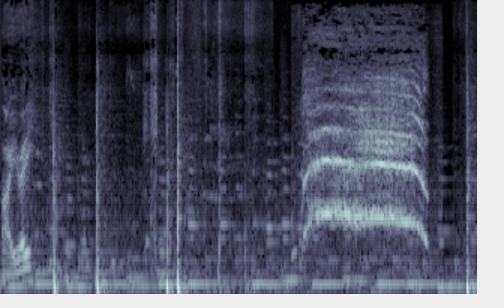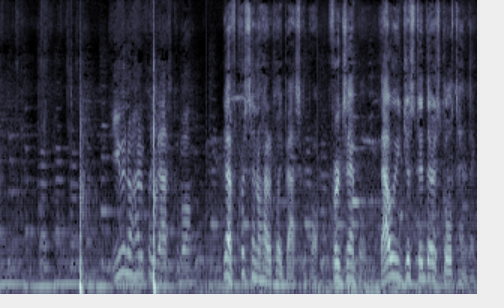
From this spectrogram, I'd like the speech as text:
Alright, you ready? Do you even know how to play basketball? Yeah, of course I know how to play basketball. For example, that we just did there is goaltending.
